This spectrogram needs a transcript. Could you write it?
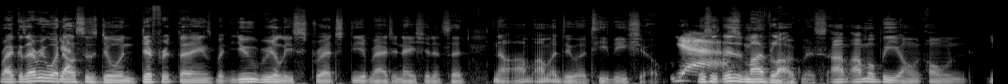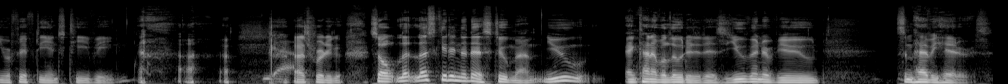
right? Because everyone yeah. else is doing different things, but you really stretched the imagination and said, "No, I'm, I'm gonna do a TV show. Yeah, this is this is my Vlogmas. I'm, I'm gonna be on on your 50 inch TV. yeah, that's pretty good. So let, let's get into this too, man. You and kind of alluded to this. You've interviewed some heavy hitters,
